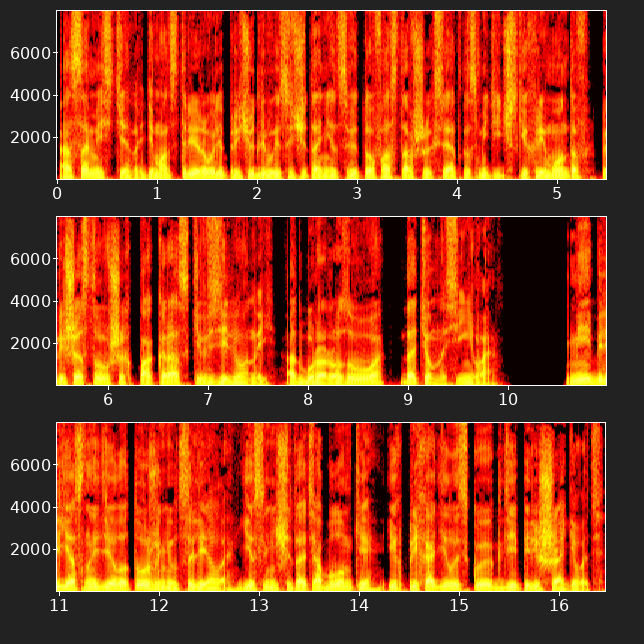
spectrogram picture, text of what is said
а сами стены демонстрировали причудливые сочетания цветов, оставшихся от косметических ремонтов, предшествовавших покраске в зеленый, от буро-розового до темно-синего. Мебель, ясное дело, тоже не уцелела, если не считать обломки, их приходилось кое-где перешагивать.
